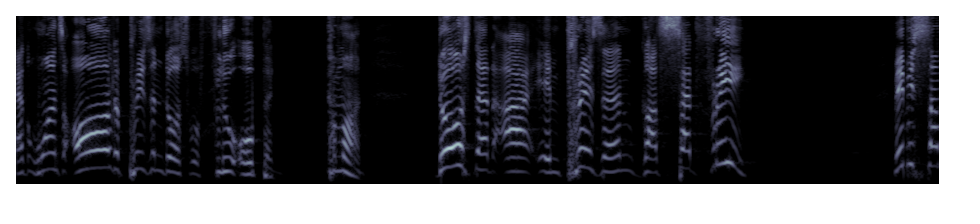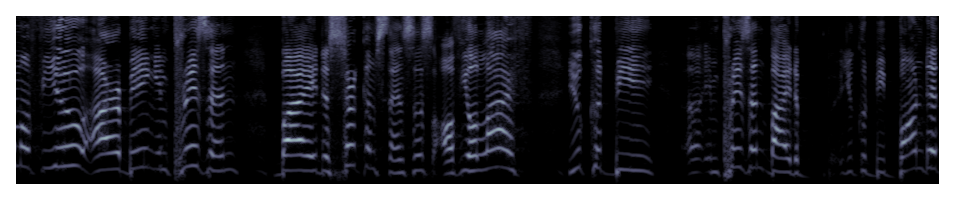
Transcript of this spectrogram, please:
At once, all the prison doors were flew open. Come on. Those that are in prison got set free. Maybe some of you are being imprisoned by the circumstances of your life. You could be uh, imprisoned by the you could be bonded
